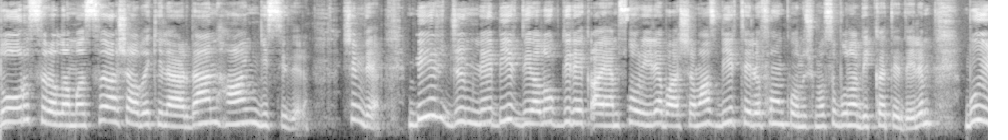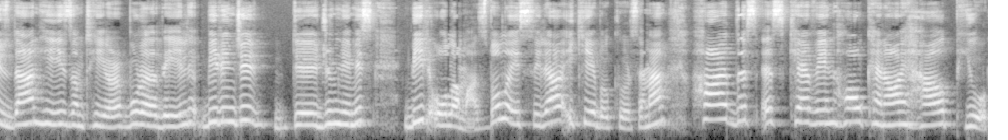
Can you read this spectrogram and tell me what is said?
doğru sıralaması aşağıdakilerden hangisidir? Şimdi bir cümle, bir diyalog direkt I am sorry ile başlamaz. Bir telefon konuşması buna dikkat edelim. Bu yüzden he isn't here. Burada değil. Birinci e, cümlemiz bir olamaz. Dolayısıyla ikiye bakıyoruz hemen. Hi this is Kevin. How can I help you?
